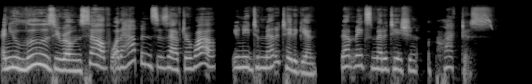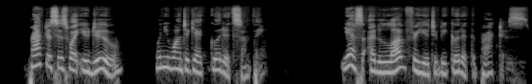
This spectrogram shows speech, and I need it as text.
and you lose your own self, what happens is after a while, you need to meditate again. That makes meditation a practice. Practice is what you do when you want to get good at something. Yes, I'd love for you to be good at the practice.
